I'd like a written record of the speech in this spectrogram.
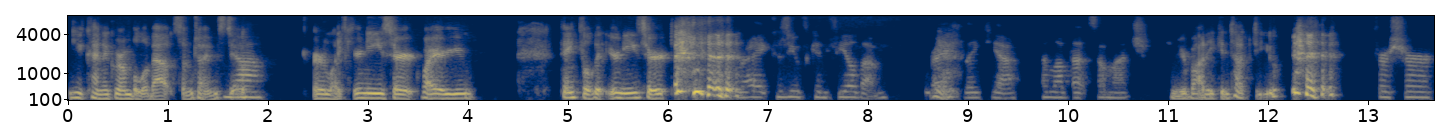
you kind of grumble about sometimes too, yeah or like your knees hurt. Why are you thankful that your knees hurt? right because you can feel them right like yeah i love that so much and your body can talk to you. for sure.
